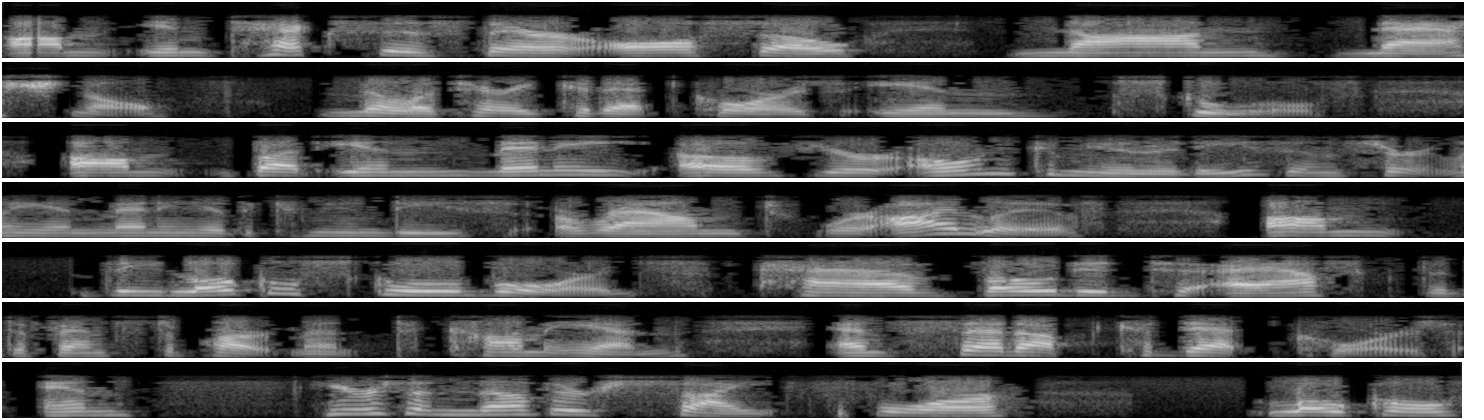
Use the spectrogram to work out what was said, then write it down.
Um, in Texas, there are also non-national military cadet corps in schools. Um, but in many of your own communities, and certainly in many of the communities around where I live, um, the local school boards have voted to ask the Defense Department to come in and set up cadet corps. And here's another site for local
